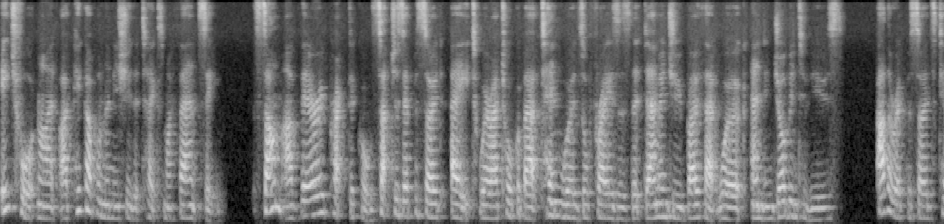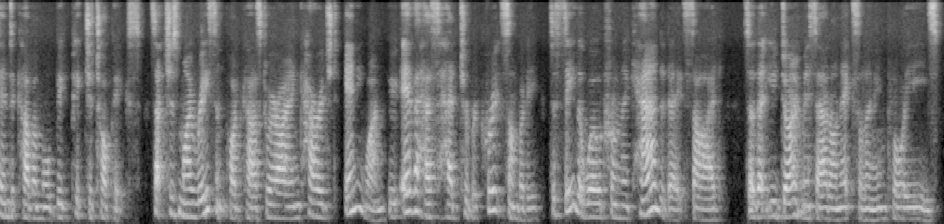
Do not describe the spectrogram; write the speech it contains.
Each fortnight, I pick up on an issue that takes my fancy some are very practical, such as episode 8, where I talk about 10 words or phrases that damage you both at work and in job interviews. Other episodes tend to cover more big picture topics, such as my recent podcast where I encouraged anyone who ever has had to recruit somebody to see the world from the candidate side so that you don't miss out on excellent employees.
